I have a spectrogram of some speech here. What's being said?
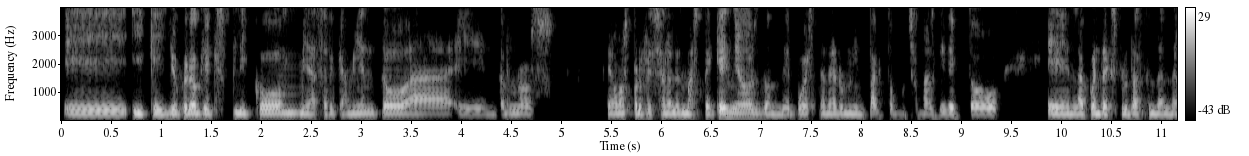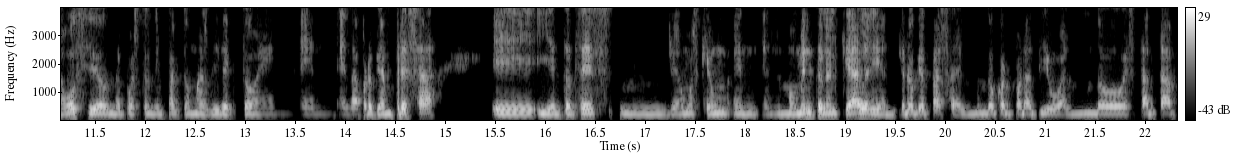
eh, y que yo creo que explicó mi acercamiento a eh, entornos, digamos, profesionales más pequeños, donde puedes tener un impacto mucho más directo en la cuenta de explotación del negocio, donde puedes tener un impacto más directo en, la propia empresa. y entonces, mm, digamos que en, en, el momento en el que alguien, creo que pasa del mundo corporativo al mundo startup,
